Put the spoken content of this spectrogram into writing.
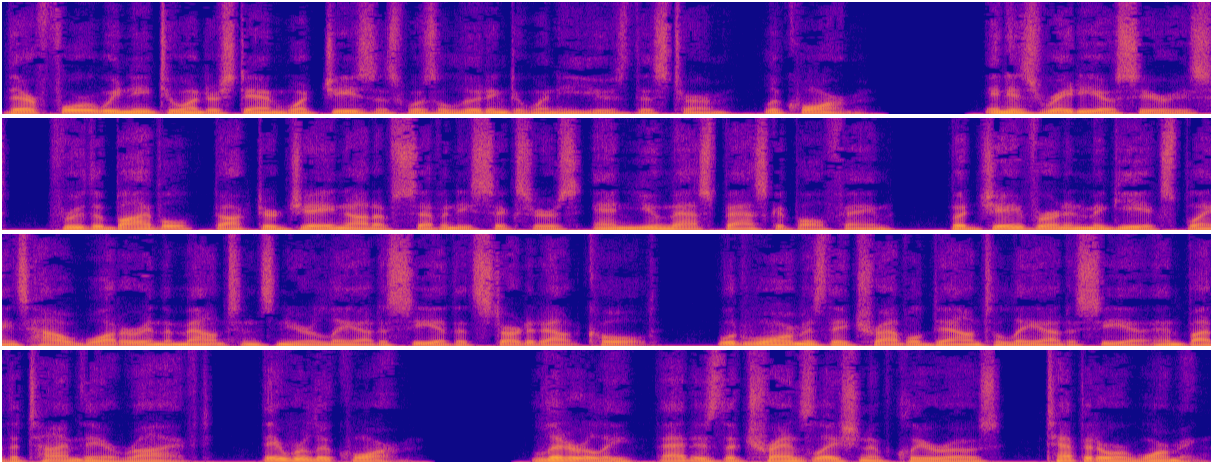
therefore, we need to understand what Jesus was alluding to when he used this term, lukewarm. In his radio series, Through the Bible, Dr. J. not of 76ers and UMass basketball fame, but J. Vernon McGee explains how water in the mountains near Laodicea that started out cold would warm as they traveled down to Laodicea, and by the time they arrived, they were lukewarm. Literally, that is the translation of kleros, tepid or warming.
